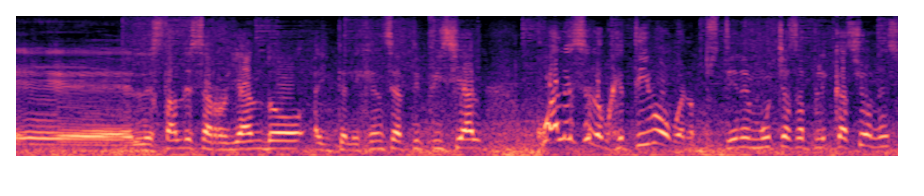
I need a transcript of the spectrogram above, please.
Eh, le están desarrollando inteligencia artificial. ¿Cuál es el objetivo? Bueno, pues tiene muchas aplicaciones.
